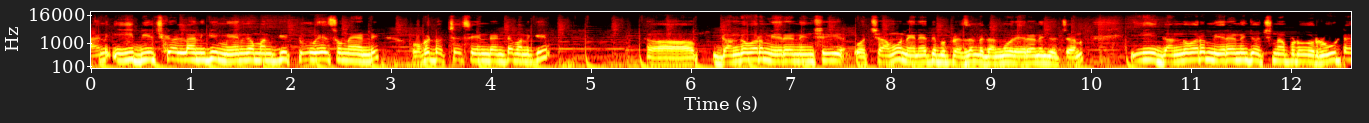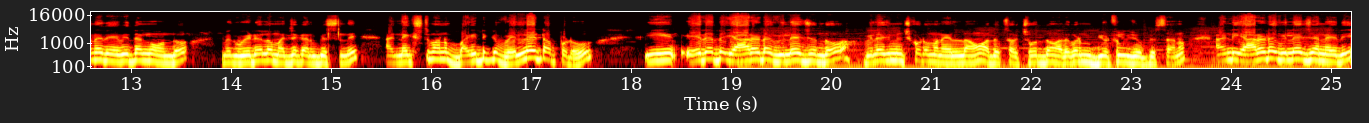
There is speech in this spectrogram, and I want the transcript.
అండ్ ఈ బీచ్కి వెళ్ళడానికి మెయిన్గా మనకి టూ వేస్ ఉన్నాయండి. ఒకటి వచ్చేసి ఏంటంటే మనకి గంగవరం ఏరియా నుంచి వచ్చాము. నేనైతే ఇప్పుడు ప్రజెంట్ గంగవరం ఏరియా నుంచి వచ్చాను. ఈ గంగవరం ఏరియా నుంచి వచ్చినప్పుడు రూట్ అనేది ఏ విధంగా ఉందో మీకు వీడియోలో మధ్య కనిపిస్తుంది. అండ్ నెక్స్ట్ మనం బయటికి వెళ్ళేటప్పుడు ఈ ఏదైతే యారడ విలేజ్ ఉందో విలేజ్ నుంచి కూడా మనం వెళ్దాము అది ఒకసారి చూద్దాం. అది కూడా బ్యూటిఫుల్గా చూపిస్తాను. అండ్ యారడ విలేజ్ అనేది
